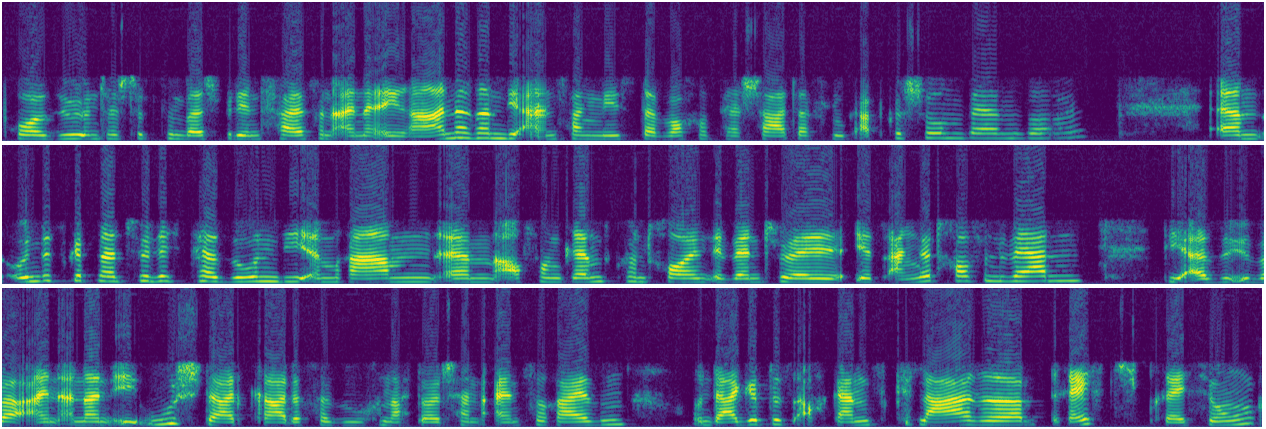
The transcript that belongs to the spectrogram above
Pro Asyl unterstützt zum Beispiel den Fall von einer Iranerin, die Anfang nächster Woche per Charterflug abgeschoben werden soll. Ähm, und es gibt natürlich Personen, die im Rahmen ähm, auch von Grenzkontrollen eventuell jetzt angetroffen werden, die also über einen anderen EU-Staat gerade versuchen, nach Deutschland einzureisen. Und da gibt es auch ganz klare Rechtsprechung,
